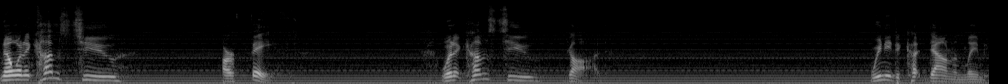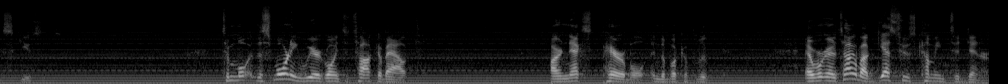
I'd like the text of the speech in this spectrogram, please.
Now, when it comes to our faith, when it comes to God, we need to cut down on lame excuses. This morning, we are going to talk about our next parable in the book of Luke. And we're going to talk about guess who's coming to dinner.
